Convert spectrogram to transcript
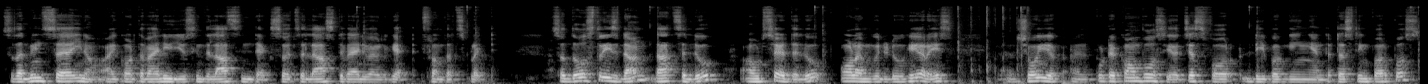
So that means uh, you know I got the value using the last index. So it's the last value I will get from that split. So those three is done. That's a loop outside the loop all i'm going to do here is I'll show you i'll put a compose here just for debugging and the testing purpose.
